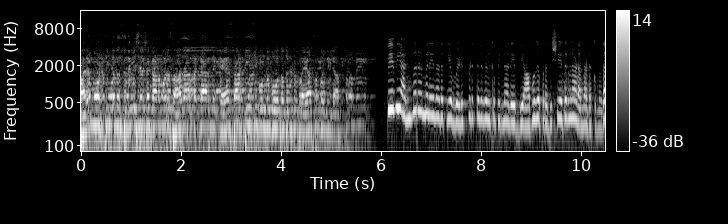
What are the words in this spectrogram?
മരം മോഷ്ടിക്കുന്ന സ്ഥിതിവിശേഷം കാണുമ്പോൾ ഒരു സാധാരണക്കാരന് K S R T C കൊണ്ടുപോകുന്നതിനൊരു പ്രയാസം തോന്നിയില്ല. അത്രമേൽ P V Anvar M L A നടത്തിയ വെളിപ്പെടുത്തലുകൾക്ക് പിന്നാലെ വ്യാപക പ്രതിഷേധങ്ങളാണ് നടക്കുന്നത്.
